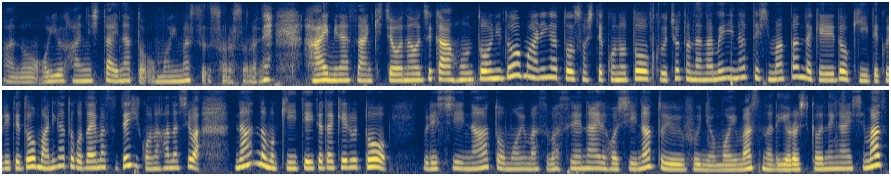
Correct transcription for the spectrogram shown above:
あのお夕飯にしたいなと思います。そろそろね。はい皆さん貴重なお時間本当にどうもありがとう。そしてこのトークちょっと長めになってしまったんだけれど聞いてくれてどうもありがとうございます。ぜひこの話は何度も聞いていただけると嬉しいなと思います。忘れないでほしいなというふうに思いますのでよろしくお願いします。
